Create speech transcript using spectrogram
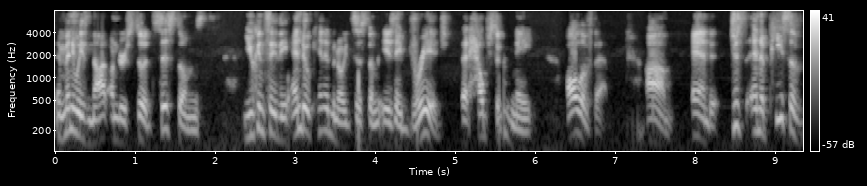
in many ways not understood systems, you can say the endocannabinoid system is a bridge that helps to coordinate all of them. Um, and just and a piece of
